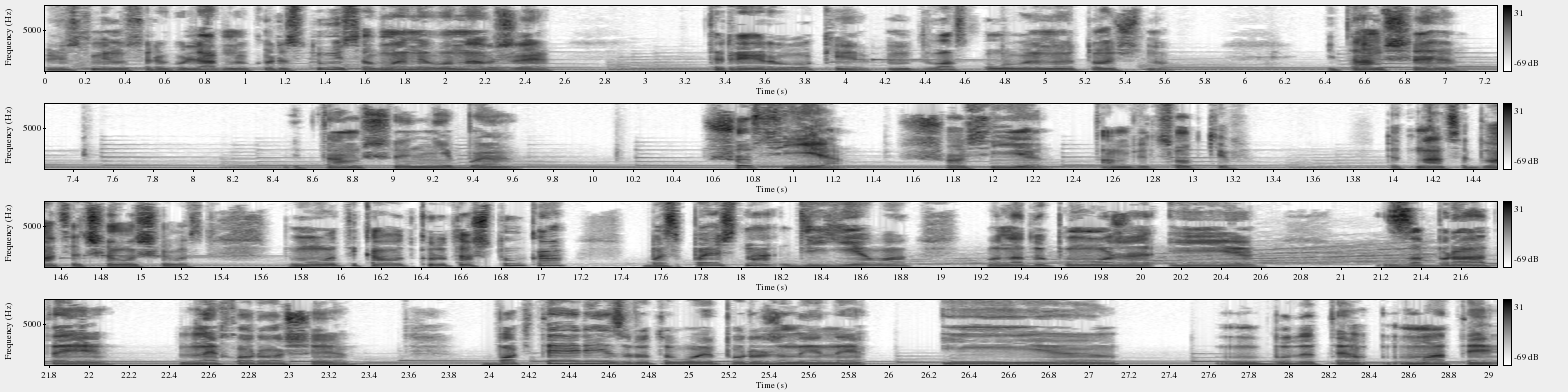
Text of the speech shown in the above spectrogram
плюс-мінус регулярно користуюся, в мене вона вже три роки, ну два з половиною точно. І там ще. І там ще ніби щось є. Щось є. Там відсотків 15-20 ще лишилось. Тому така от крута штука, безпечна, дієва. Вона допоможе і забрати нехороші бактерії з ротової порожнини, і будете мати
